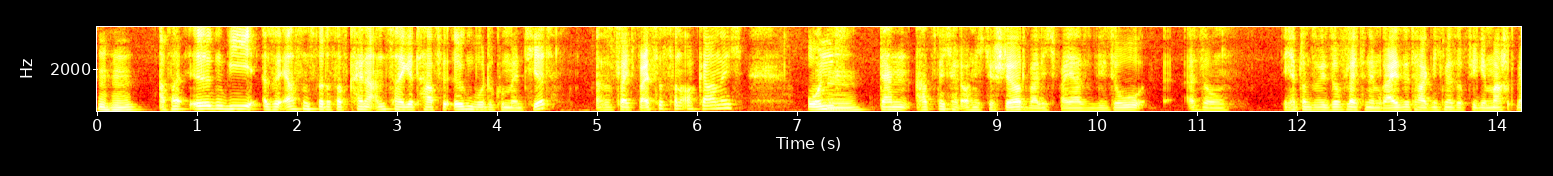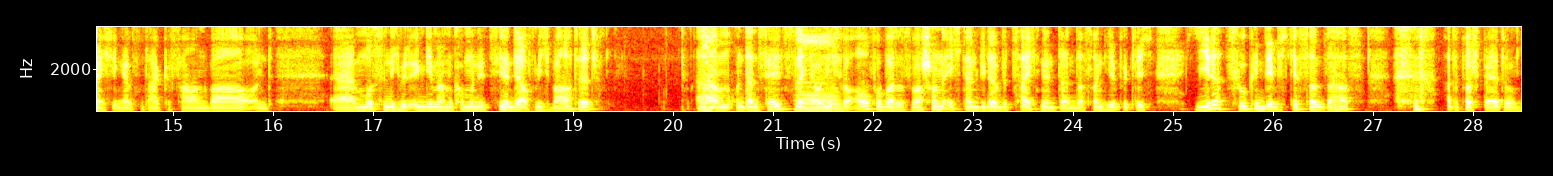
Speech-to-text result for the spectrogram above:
Mhm. Aber irgendwie, also erstens wird das auf keiner Anzeigetafel irgendwo dokumentiert. Also vielleicht weißt du es dann auch gar nicht. Und mhm. dann hat es mich halt auch nicht gestört, weil ich war ja sowieso, also ich habe dann sowieso vielleicht an dem Reisetag nicht mehr so viel gemacht, wenn ich den ganzen Tag gefahren war und äh, musste nicht mit irgendjemandem kommunizieren, der auf mich wartet. Ja. Ähm, und dann fällt es vielleicht ja. auch nicht so auf, aber das war schon echt dann wieder bezeichnend dann, dass dann hier wirklich jeder Zug, in dem ich gestern saß, hatte Verspätung.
